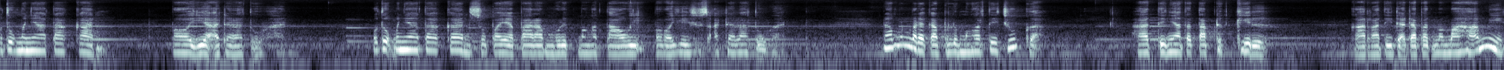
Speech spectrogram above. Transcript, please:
untuk menyatakan bahwa ia adalah Tuhan. Untuk menyatakan supaya para murid mengetahui bahwa Yesus adalah Tuhan. Namun mereka belum mengerti juga. Hatinya tetap degil karena tidak dapat memahami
